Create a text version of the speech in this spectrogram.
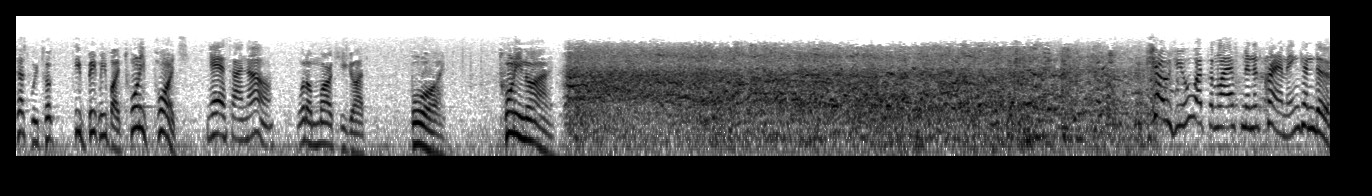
test we took, he beat me by 20 points. Yes, I know. What a mark he got. Boy, 29. Shows you what some last minute cramming can do.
